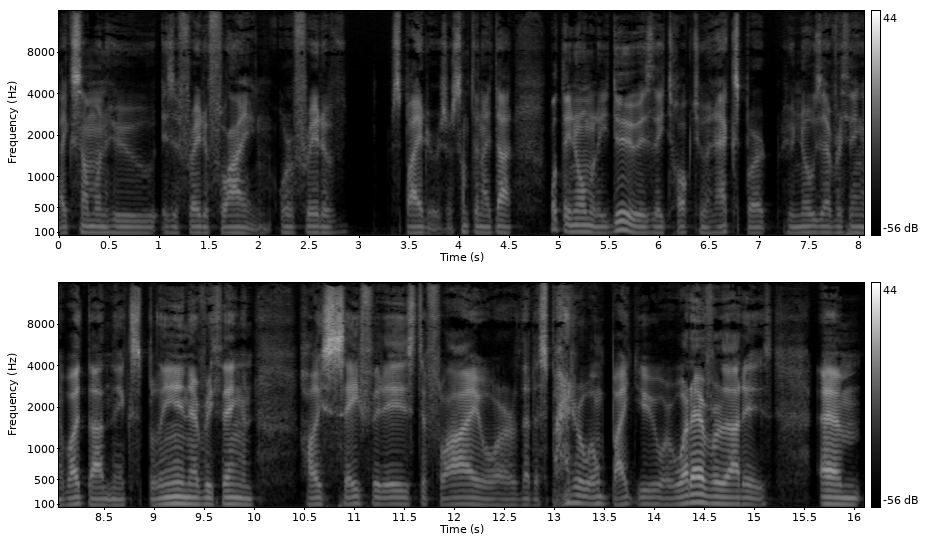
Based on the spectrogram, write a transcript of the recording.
like someone who is afraid of flying or afraid of spiders or something like that. What they normally do is they talk to an expert who knows everything about that and they explain everything and how safe it is to fly or that a spider won't bite you or whatever that is. Um,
